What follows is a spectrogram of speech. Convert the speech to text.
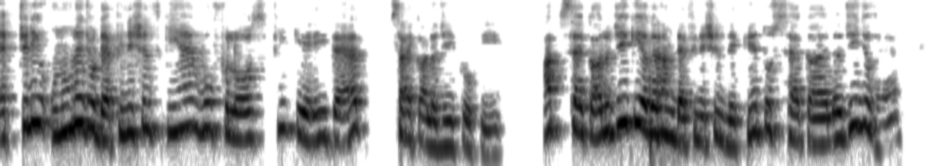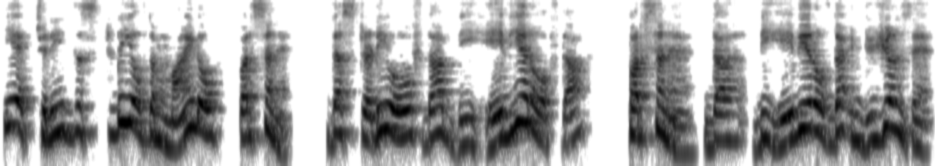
एक्चुअली उन्होंने जो डेफिनेशन की हैं, वो फिलोसफी के ही तहत साइकोलॉजी को की। अब साइकोलॉजी की अगर हम डेफिनेशन देखें तो साइकोलॉजी जो है, ये actually the study of the mind of person है। The study of the behaviour of the person है। The behaviour of the individuals है।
